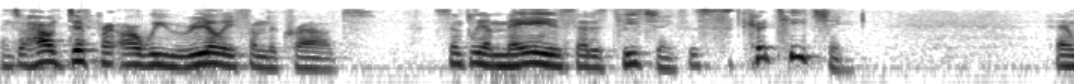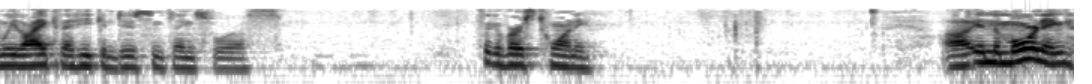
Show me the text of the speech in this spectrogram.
And so, how different are we really from the crowds? Simply amazed at his teaching. This is good teaching. And we like that he can do some things for us. Let's look at verse 20. Uh, in the morning,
